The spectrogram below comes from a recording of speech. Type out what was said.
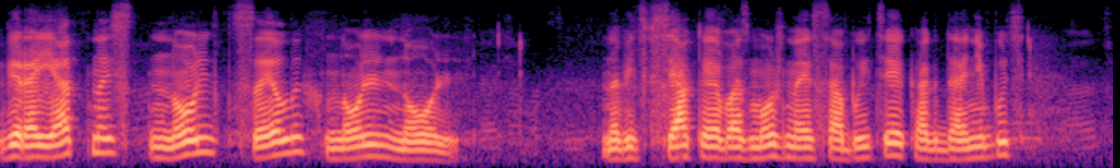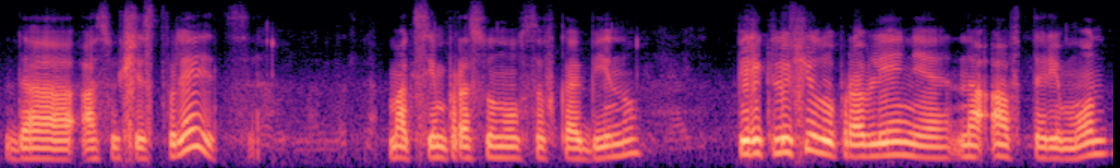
вероятность 0,00. Но ведь всякое возможное событие когда-нибудь да осуществляется. Максим просунулся в кабину, переключил управление на авторемонт,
